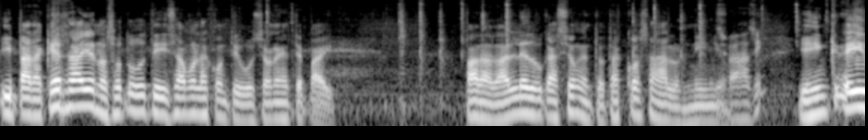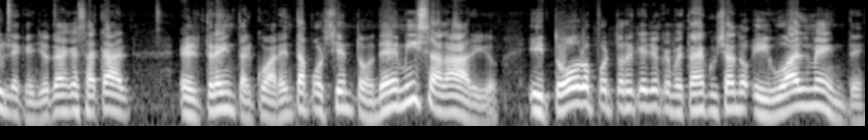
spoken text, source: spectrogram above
¿Y para qué rayos nosotros utilizamos las contribuciones de este país? Para darle educación, entre otras cosas, a los niños. Eso es así. Y es increíble que yo tenga que sacar el 30, el 40% de mi salario y todos los puertorriqueños que me están escuchando igualmente,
